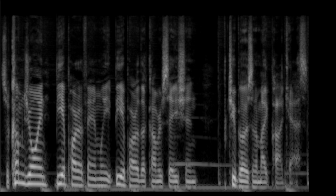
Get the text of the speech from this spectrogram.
So come join, be a part of the family, be a part of the conversation. Two Brothers and a Mic podcast.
